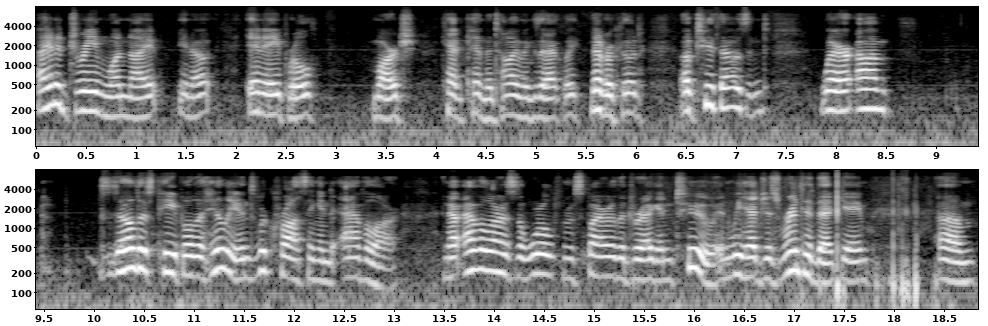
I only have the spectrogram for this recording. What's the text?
I had a dream one night, you know, in April, March, can't pin the time exactly, never could, of 2000, where, um, Zelda's people, the Hylians, were crossing into Avalar. Now, Avalar is the world from Spyro the Dragon 2, and we had just rented that game um,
